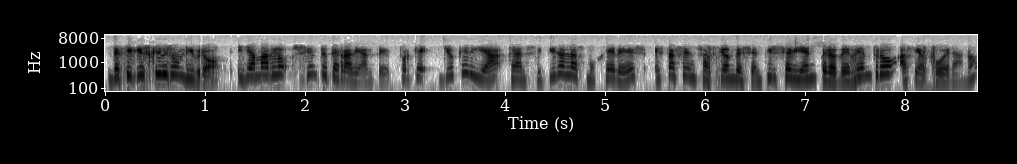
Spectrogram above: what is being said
decidí escribir un libro y llamarlo Siéntete Radiante, porque yo quería transmitir a las mujeres esta sensación de sentirse bien, pero de dentro hacia afuera, ¿no?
